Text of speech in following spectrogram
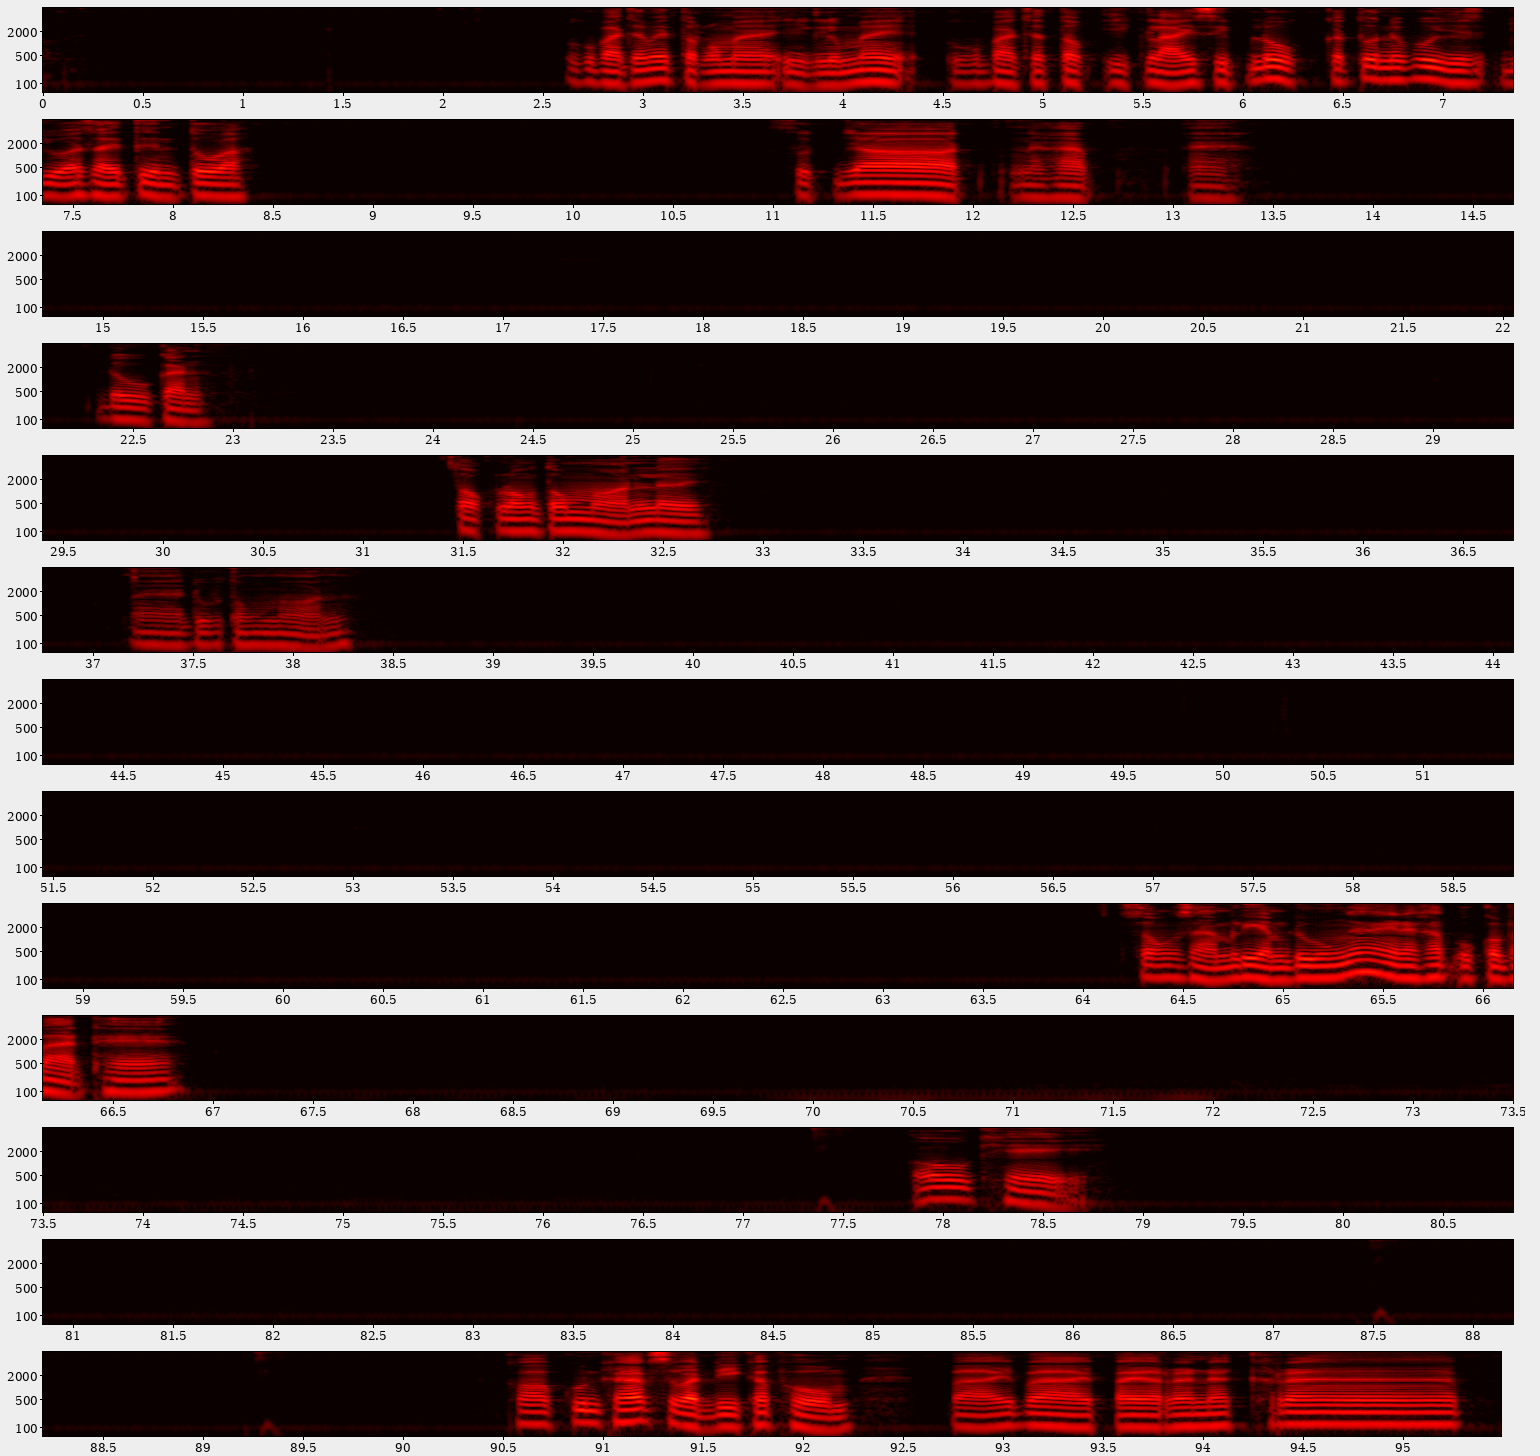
อุกบาตจะไม่ตกลงมาอีกหรือไม่ อุกบาตจะตกอีกหลายสิบลูก กระตุ้นให้ผู้อยู่อาศัยตื่นตัว สุดยอดนะครับ อ่า ดูกัน ตกลงตรงหมอนเลยดูตรงหมอน ทรงสามเหลี่ยมดูง่ายนะครับ อุกกาบาตแท้ โอเคขอบคุณครับ สวัสดีครับผม บายบายไปแล้วนะครับ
